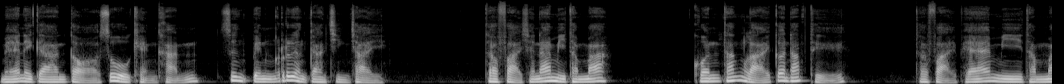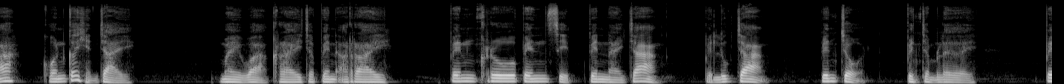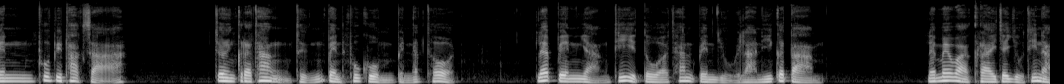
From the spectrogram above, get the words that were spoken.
แม้ในการต่อสู้แข่งขันซึ่งเป็นเรื่องการชิงชัย ถ้าฝ่ายชนะมีธรรมะ คนทั้งหลายก็นับถือ ถ้าฝ่ายแพ้มีธรรมะ คนก็เห็นใจ ไม่ว่าใครจะเป็นอะไร เป็นครูเป็นสิทธิ์ เป็นนายจ้าง เป็นลูกจ้าง เป็นโจทย์ เป็นจำเลย เป็นผู้พิพากษา จนกระทั่งถึงเป็นผู้คุมเป็นนักโทษ และเป็นอย่างที่ตัวท่านเป็นอยู่เวลานี้ก็ตาม และไม่ว่าใครจะอยู่ที่ไหน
